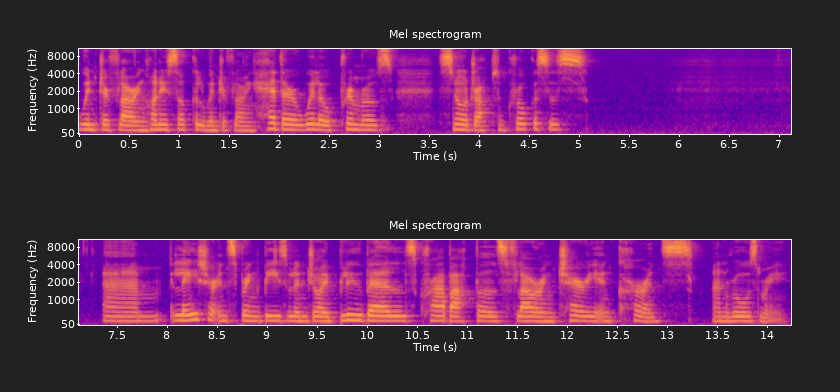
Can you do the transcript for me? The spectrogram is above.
winter flowering honeysuckle, winter flowering heather, willow, primrose, snowdrops, and crocuses. Um, later in spring, bees will enjoy bluebells, crab apples, flowering cherry, and currants, and rosemary.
